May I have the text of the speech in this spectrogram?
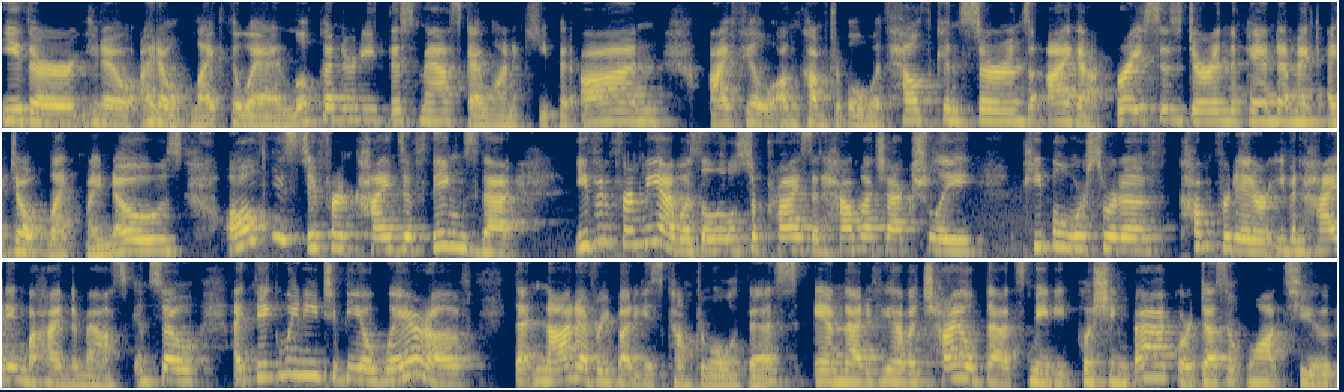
either, you know, I don't like the way I look underneath this mask. I want to keep it on. I feel uncomfortable with health concerns. I got braces during the pandemic. I don't like my nose. All these different kinds of things that even for me, I was a little surprised at how much actually people were sort of comforted or even hiding behind a mask. And so I think we need to be aware of that not everybody is comfortable with this. And that if you have a child that's maybe pushing back or doesn't want to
